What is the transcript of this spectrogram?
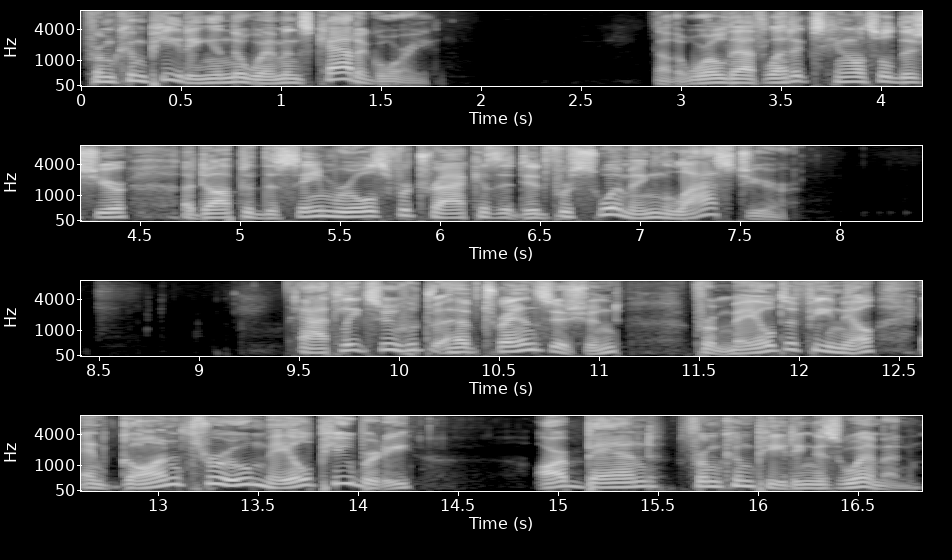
from competing in the women's category. Now, the World Athletics Council this year adopted the same rules for track as it did for swimming last year. Athletes who have transitioned from male to female and gone through male puberty are banned from competing as women.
